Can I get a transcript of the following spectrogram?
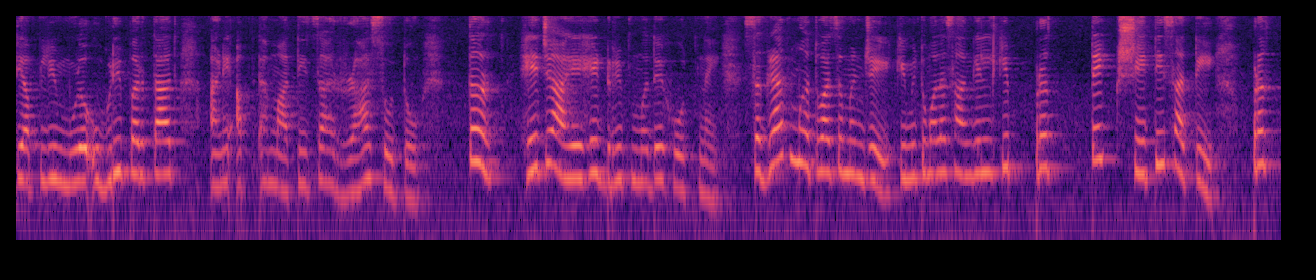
ती आपली मुळं उघडी पडतात आणि आपल्या मातीचा ऱ्हास होतो. तर हे जे आहे हे ड्रीपमध्ये होत नाही. सगळ्यात महत्त्वाचं म्हणजे की मी तुम्हाला सांगेल की प्रत्येक शेतीसाठी प्रत्येक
